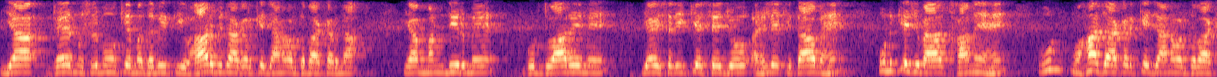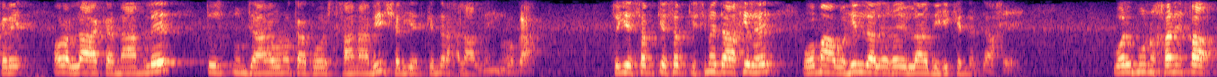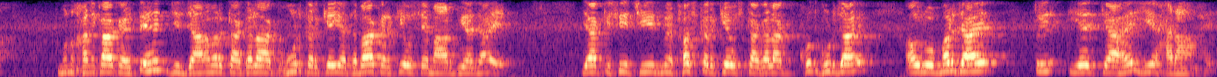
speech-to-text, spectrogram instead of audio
یا غیر مسلموں کے مذہبی تیوہار میں جا کر کے جانور ذبح کرنا یا مندر میں گرودوارے میں یا اس طریقے سے جو اہل کتاب ہیں، ان کے جو بات خانے ہیں، ان وہاں جا کر کے جانور ذبح کرے اور اللہ کا نام لے، تو ان جانوروں کا گوشت کھانا بھی شریعت کے اندر حلال نہیں ہوگا۔ تو یہ سب کے سب کس میں داخل ہے اوما وہی اللہ بھی کے اندر داخل ہے والمنخنقہ منخنقہ کہتے ہیں، جس جانور کا گلا گھونٹ کر کے یا دبا کر کے اسے مار دیا جائے، یا کسی چیز میں پھنس کر کے اس کا گلا خود گھٹ جائے اور وہ مر جائے تو یہ کیا ہے؟ یہ حرام ہے۔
